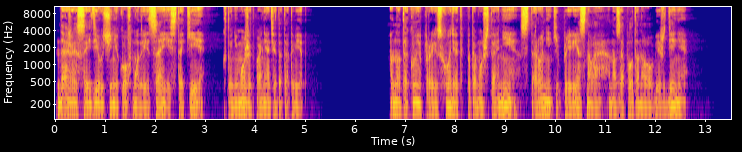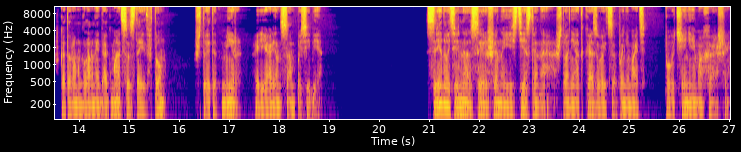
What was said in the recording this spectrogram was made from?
Даже среди учеников мудреца есть такие, кто не может понять этот ответ. Но такое происходит, потому что они – сторонники прелестного, но запутанного убеждения, в котором главный догмат состоит в том, что этот мир реален сам по себе – Следовательно, совершенно естественно, что они отказываются понимать поучения Махарши,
